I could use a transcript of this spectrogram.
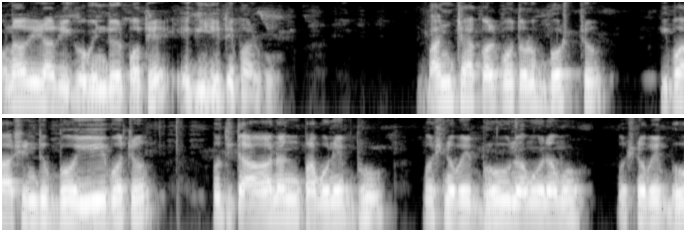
অনাদিরাদি গোবিন্দর পথে এগিয়ে যেতে পারব। বাঞ্ছা কল্পতরুভ্যশ্চ কৃপা সিন্ধুভ্য এ বচ পতিতানাং পাবনেভ্যো, বৈষ্ণবেভ্যো নমো নমো, বৈষ্ণবেভ্যো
